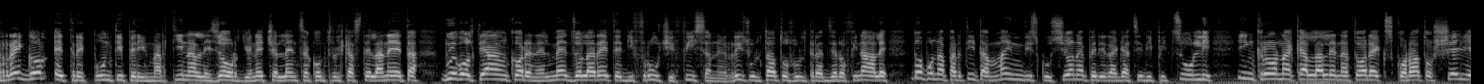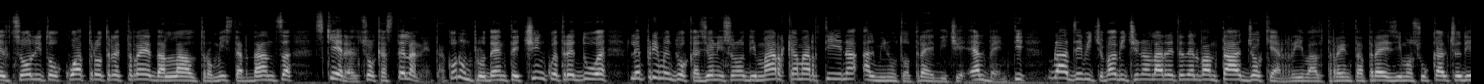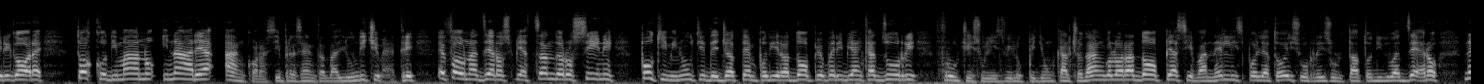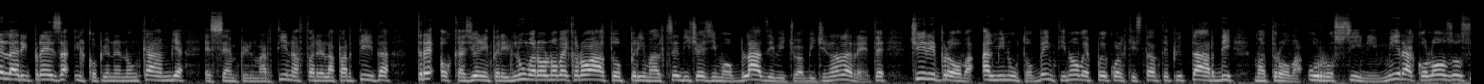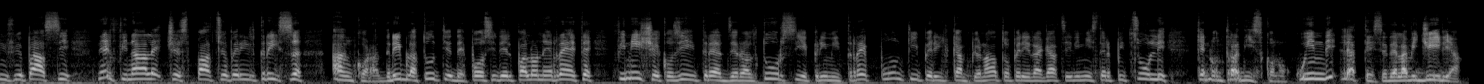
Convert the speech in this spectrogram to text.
Tre gol e tre punti per il Martina all'esordio in eccellenza contro il Castellaneta. Due volte ancora nel mezzo la rete di Fruci fissano il risultato sul 3-0 finale dopo una partita mai in discussione per i ragazzi di Pizzulli. In cronaca l'allenatore ex Corato sceglie il solito 4-3-3, dall'altro mister Danza schiera il suo Castellaneta con un prudente 5-3-2. Le prime due occasioni sono di Marca Martina al minuto 13 e al 20. Blazevic va vicino alla rete del vantaggio che arriva al 33 su calcio di rigore tocco di mano in area, ancora si presenta dagli 11 metri e fa 1-0 spiazzando Rossini. Pochi minuti ed è già tempo di raddoppio per i biancazzurri. Fruci sugli sviluppi di un calcio d'angolo raddoppia, si va negli spogliatoi sul risultato di 2-0. Nella ripresa il copione non cambia, è sempre il Martino a fare la partita. Tre occasioni per il numero 9 croato, prima al sedicesimo Blazevic avvicina alla rete, ci riprova al minuto 29 e poi qualche istante più tardi, ma trova un Rossini miracoloso sui suoi passi nel finale c'è spazio per il Tris, ancora dribbla tutti e deposita il pallone in rete, finisce così 3-0 al Tursi i primi tre punti per il campionato per i ragazzi di Mister Pizzulli che non tradiscono quindi le attese della vigilia.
